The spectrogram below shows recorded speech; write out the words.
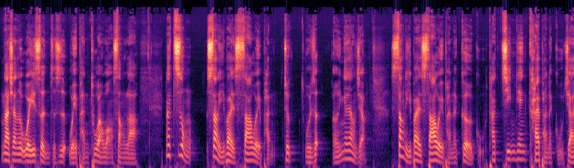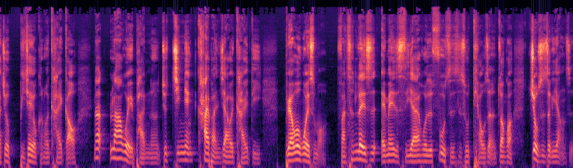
那像是威盛只是尾盘突然往上拉。那这种上礼拜杀尾盘，就我这呃应该这样讲，上礼拜杀尾盘的个股，它今天开盘的股价就比较有可能会开高。那拉尾盘呢，就今天开盘价会开低。不要问为什么。反正类似 MSCI 或是负值指数调整的状况就是这个样子，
